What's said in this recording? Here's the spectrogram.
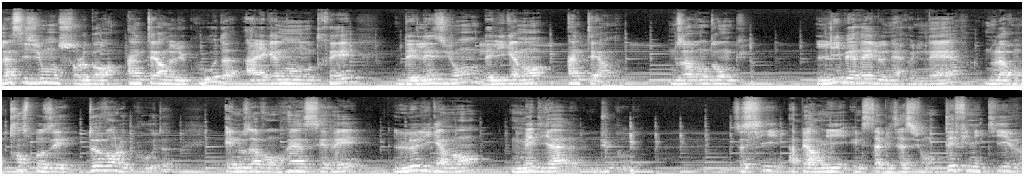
L'incision sur le bord interne du coude a également montré des lésions des ligaments internes. Nous avons donc libéré le nerf ulnaire, nous l'avons transposé devant le coude et nous avons réinséré le ligament médial du coude. Ceci a permis une stabilisation définitive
